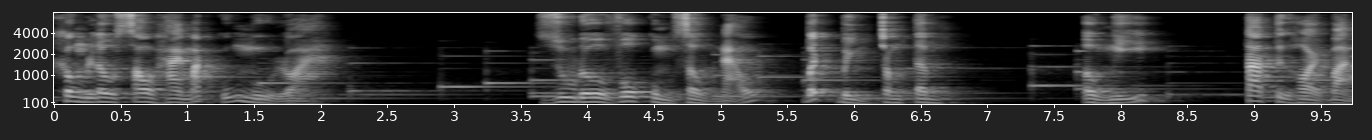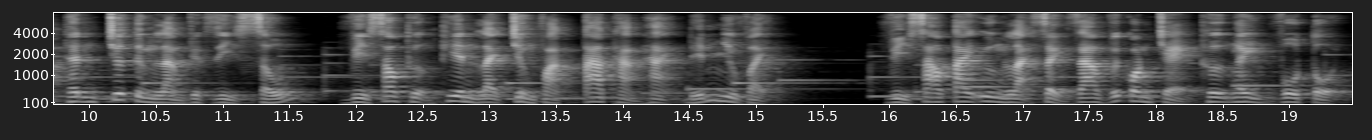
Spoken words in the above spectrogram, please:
không lâu sau hai mắt cũng mù lòa. Judo vô cùng sầu não, bất bình trong tâm. Ông nghĩ, ta tự hỏi bản thân chưa từng làm việc gì xấu, vì sao Thượng Thiên lại trừng phạt ta thảm hại đến như vậy? Vì sao tai ương lại xảy ra với con trẻ thơ ngây vô tội?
